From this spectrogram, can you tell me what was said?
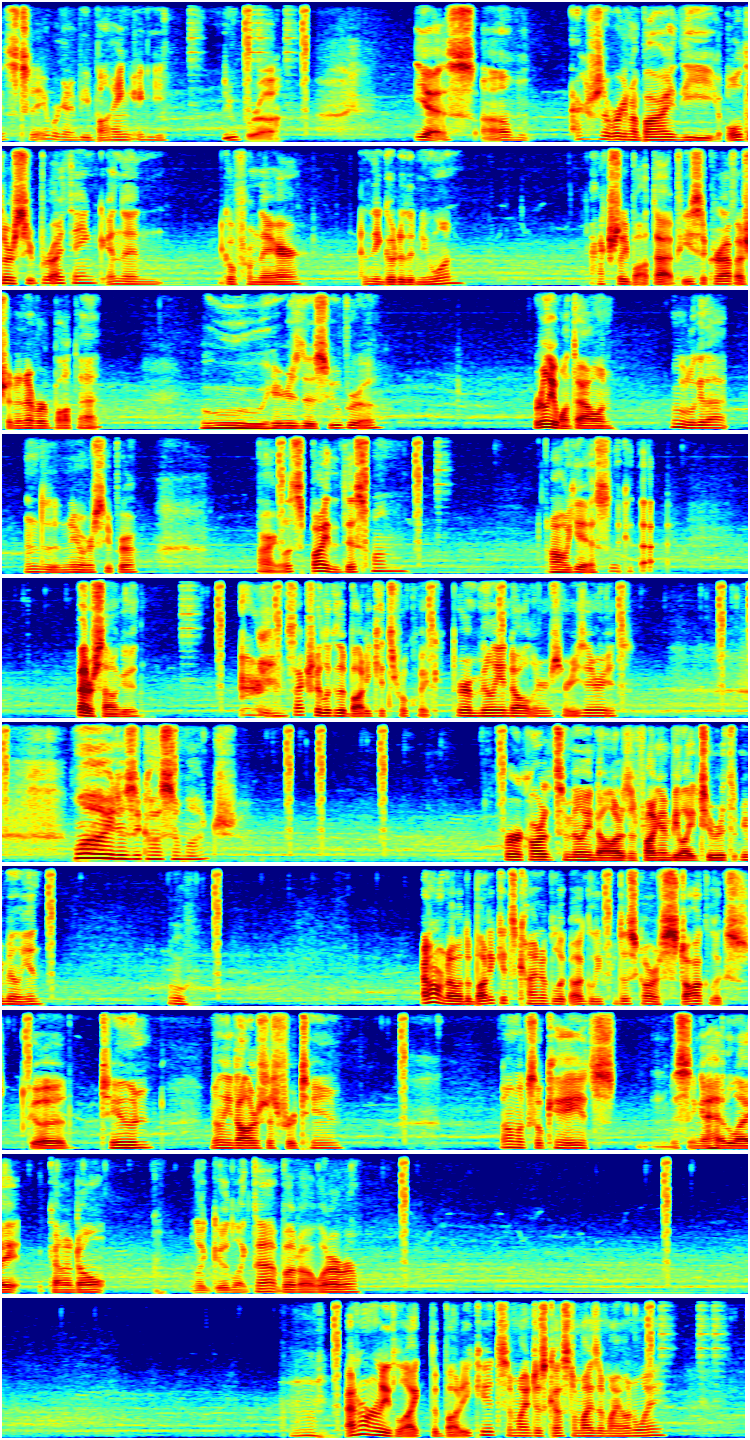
guys, today we're gonna be buying a Supra. Yes, um, actually we're gonna buy the older Supra, I think, and then go from there, and then go to the new one. Actually bought that piece of crap. I should have never bought that. Ooh, here's the Supra. Really want that one. Ooh, look at that. And the newer Supra. Alright, let's buy this one. Oh, yes, look at that. Better sound good. let's actually look at the body kits real quick. They're a million dollars. Are you serious? Why does it cost so much? For a car that's a million dollars, it's probably gonna be like two or three million. Ooh. I don't know, the body kits kind of look ugly for this car. Stock looks good. Tune. Million dollars just for a tune. That one looks okay. It's missing a headlight. Kind of don't look good like that, but uh, whatever. Mm, I don't really like the body kits. I might just customize it my own way.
